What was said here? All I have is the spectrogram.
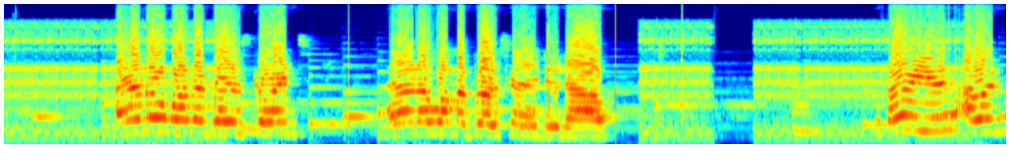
I don't know what my brother's going to... I don't know what my brother's gonna do now. If I were you, I would...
